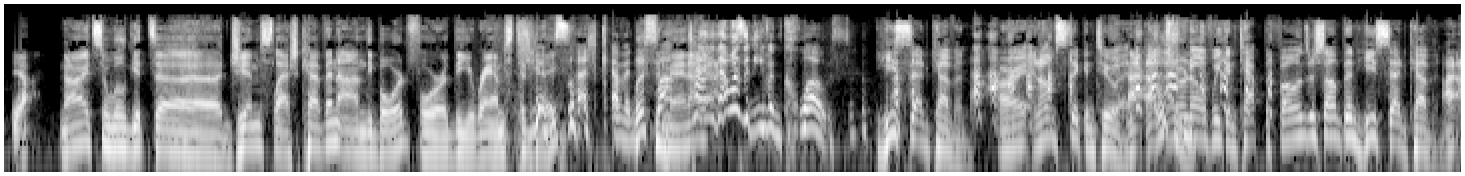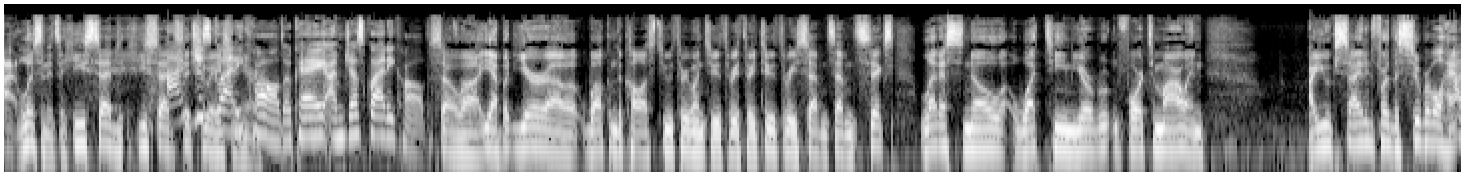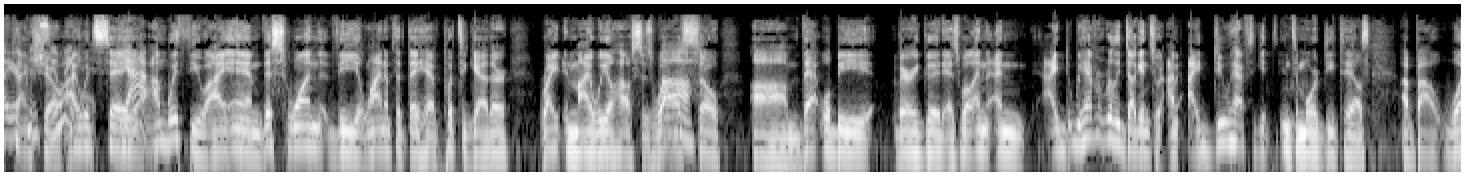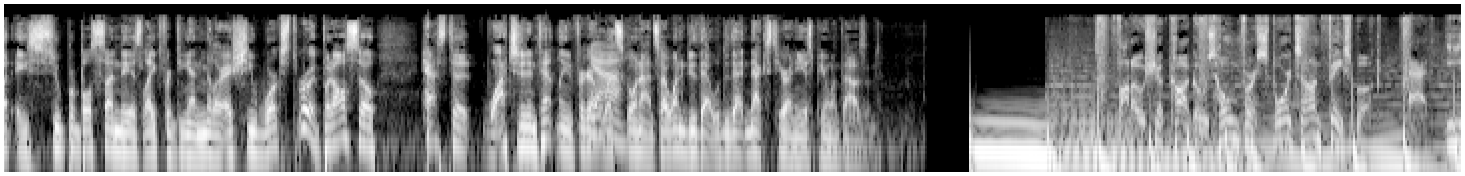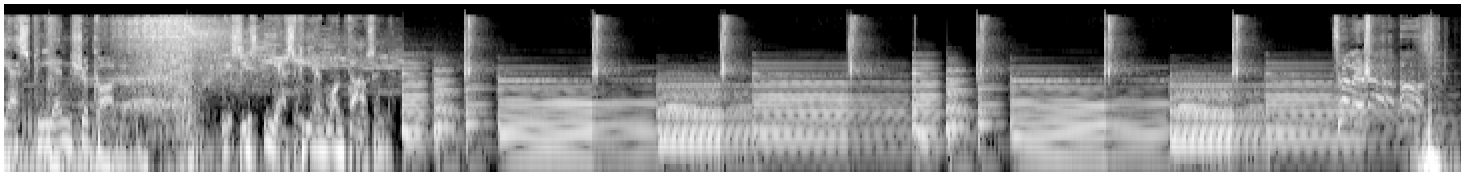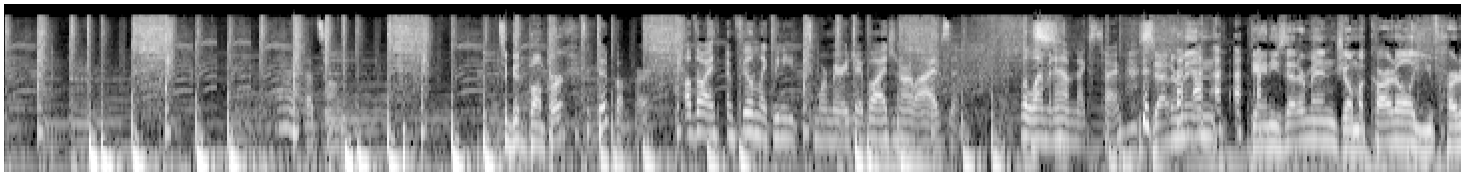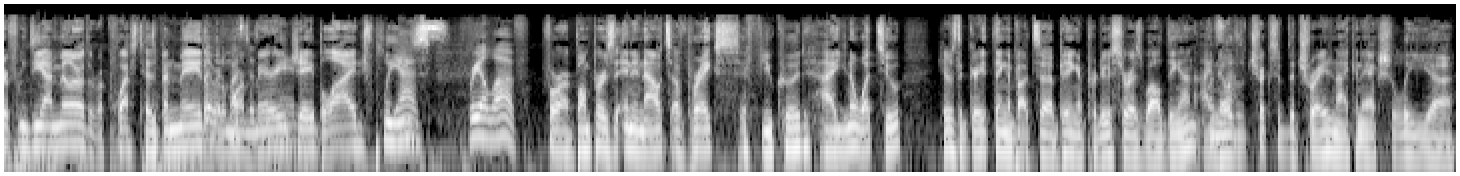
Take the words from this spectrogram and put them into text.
yeah. All right, so we'll get uh, Jim slash Kevin on the board for the Rams today. Jim slash Kevin. Listen, Well, man, I- Tyler, that wasn't even close. He said Kevin. All right, and I'm sticking to it. I, I don't know if we can tap the phones or something. He said Kevin. I, I, listen, it's a he said he said situation. I'm just glad he here. called. Okay, I'm just glad he called. So uh, yeah, but you're uh, welcome to call us two three one two three three two three seven seven six. Let us know what team you're rooting for tomorrow, and are you excited for the Super Bowl you're halftime show? consuming I would it. say Yeah. I'm with you. I am. This one, the lineup that they have put together, right in my wheelhouse as well. Oh. So um, that will be very good as well. And and I we haven't really dug into it. I, I do have to get into more details about what a Super Bowl Sunday is like for Dionne Miller as she works through it, but also has to watch it intently and figure out what's going on. So I want to do that. We'll do that next here on ESPN 1000. Follow Chicago's Home for Sports on Facebook at ESPN Chicago. This is ESPN 1000. I like that song. It's a good bumper. It's a good bumper. Although I, I'm feeling like we need some more Mary J. Blige in our lives and little Eminem next time. Zetterman, Danny Zetterman, Joe McCardle. You've heard it from Dionne Miller. The request has been made. The a little more request has been Mary. J. Blige, please. yes, real love. for our bumpers in and out of breaks, if you could. Uh, you know what, too? Here's the great thing about uh, being a producer as well, Dionne. I know that? the tricks of the trade, and I can actually uh,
